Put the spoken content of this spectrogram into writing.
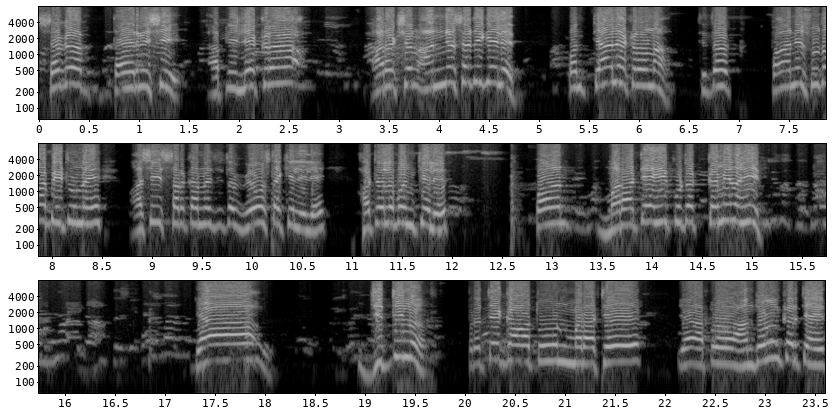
सगळं तयारीशी आपली लेकरं आरक्षण आणण्यासाठी गेलेत. पण त्या लेकरांना तिथं पाणी सुद्धा भेटू नये अशी सरकारने तिथं व्यवस्था केलेली आहे. हॉटेल बंद केलेत. पण मराठे ही कुठं कमी नाहीत. या जिद्दीनं प्रत्येक गावातून मराठे या आपलं आंदोलन करते आहेत.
